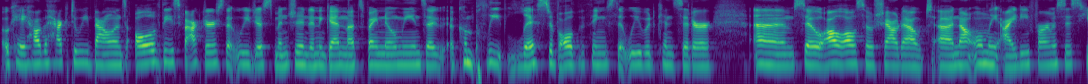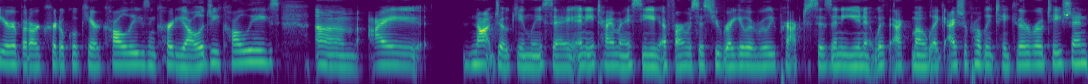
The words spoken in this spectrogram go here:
okay, how the heck do we balance all of these factors that we just mentioned? And again, that's by no means a, a complete list of all the things that we would consider. Um, so I'll also shout out uh, not only ID pharmacists here, but our critical care colleagues and cardiology colleagues. Um, I not jokingly say anytime I see a pharmacist who regularly practices in a unit with ECMO, like I should probably take their rotation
